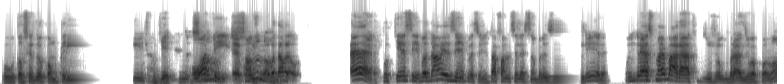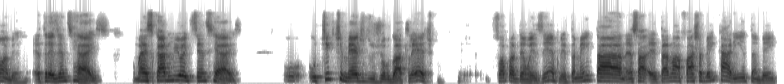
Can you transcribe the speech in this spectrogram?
o torcedor como cliente. Porque só ontem. No, é, só no vou dar um, é, porque assim, vou dar um exemplo assim, a gente está falando de seleção brasileira, o ingresso mais barato do jogo do Brasil a Colômbia é 300 reais o mais caro, R$ 1.800. O, o ticket médio do jogo do Atlético, só para dar um exemplo, ele também está nessa, ele está numa faixa bem carinha também.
